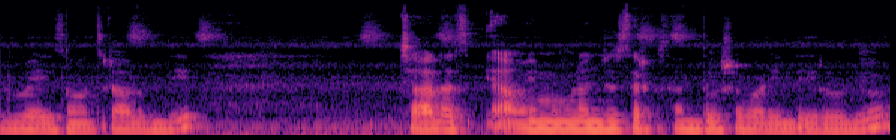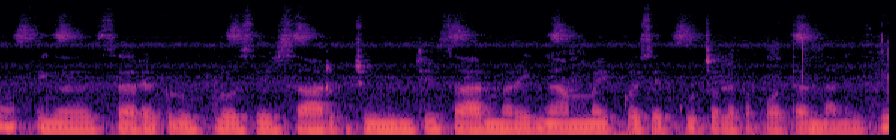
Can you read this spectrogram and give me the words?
ఇరవై ఐదు సంవత్సరాలు ఉంది. చాలా ఆమె మమ్మల్ని చూసరికి సంతోషపడింది ఈరోజు. ఇక సరే గ్రూప్ క్లోజ్ చేసి సార్కి చూపించి సార్ మరి ఇంకా అమ్మ ఎక్కువసేపు కూర్చోలేకపోతుంది అనేసి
